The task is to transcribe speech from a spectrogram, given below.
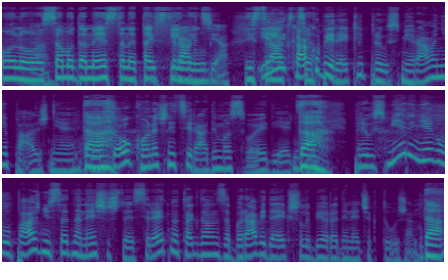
ono, samo da nestane taj feeling. Distrakcija. Ili Distrakcija. kako bi rekli preusmjeravanje pažnje. Da. Jer to u konačnici radimo svojoj djeci. Da. Preusmjeri njegovu pažnju sad na nešto što je sretno, tako da on zaboravi da je actually bio radi nečeg tužan. Da.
